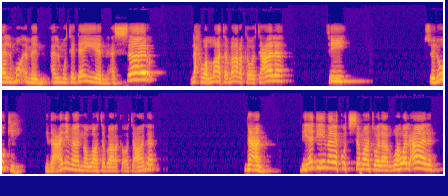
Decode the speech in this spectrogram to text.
المؤمن المتدين السائر نحو الله تبارك وتعالى في سلوكه. إذا علم أن الله تبارك وتعالى نعم بيده ملكوت السماوات والأرض وهو العالم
